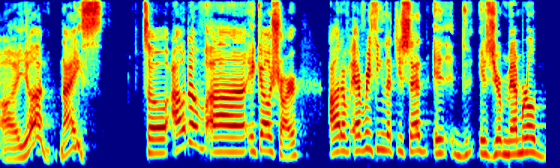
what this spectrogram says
Ayun, nice. So out of uh, ikaw, Shar, out of everything that you said, is your memorable,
